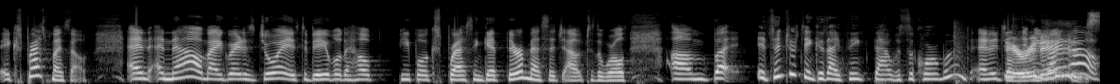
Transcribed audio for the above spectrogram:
expressed myself. And, and now my greatest joy is to be able to help people express and get their message out to the world. Um, but it's interesting because I think that was the core wound, and it just there it right is. Now.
